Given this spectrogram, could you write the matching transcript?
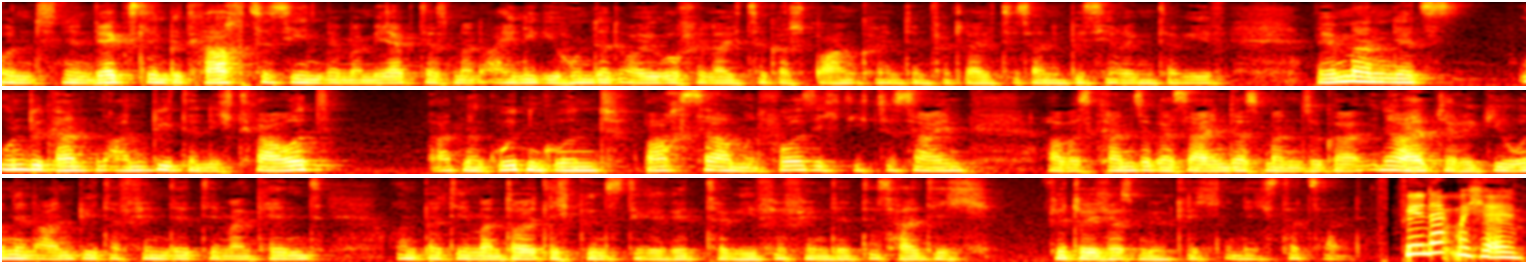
und einen Wechsel in Betracht zu ziehen, wenn man merkt, dass man einige hundert Euro vielleicht sogar sparen könnte im Vergleich zu seinem bisherigen Tarif. Wenn man jetzt unbekannten Anbietern nicht traut, hat man guten Grund, wachsam und vorsichtig zu sein. Aber es kann sogar sein, dass man sogar innerhalb der Region einen Anbieter findet, den man kennt und bei dem man deutlich günstigere Tarife findet. Das halte ich für durchaus möglich in nächster Zeit. Vielen Dank, Michael.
